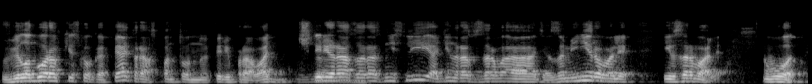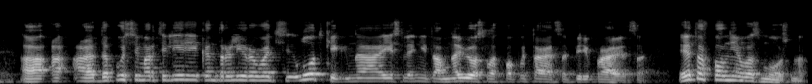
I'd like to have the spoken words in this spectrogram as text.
в Белогоровке сколько? Пять раз понтонную переправу. А четыре да, раза да. разнесли, один раз взорвали, заминировали и взорвали. Вот. А, а, а, допустим, артиллерии контролировать лодки, на, если они там на веслах попытаются переправиться, это вполне возможно.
